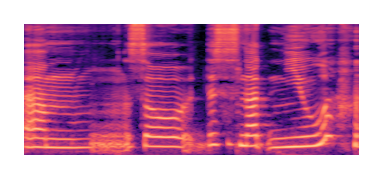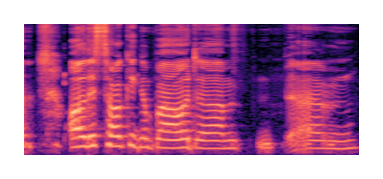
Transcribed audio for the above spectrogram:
Um so this is not new. All this talking about um, um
